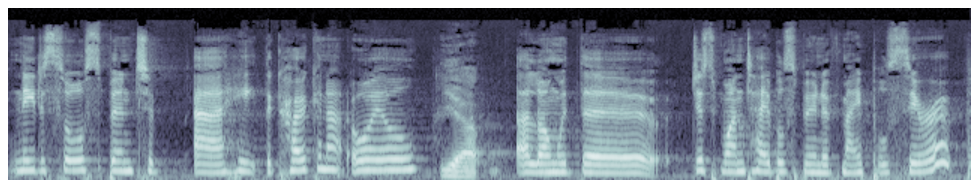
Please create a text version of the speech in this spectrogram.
need a saucepan to uh, heat the coconut oil Yeah. along with the just one tablespoon of maple syrup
